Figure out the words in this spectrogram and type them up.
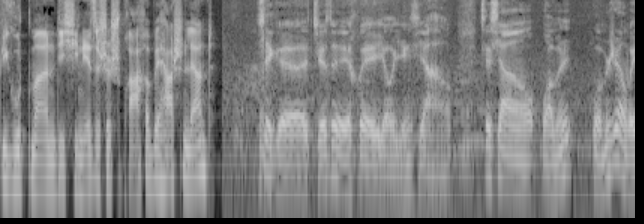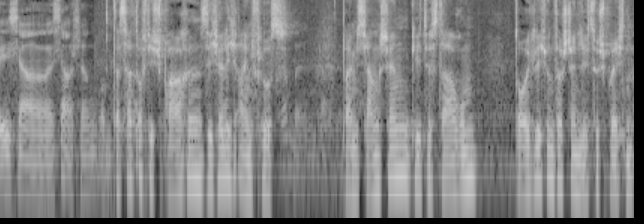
wie gut man die chinesische Sprache beherrschen lernt? Das hat auf die Sprache sicherlich Einfluss. Beim Xiangsheng geht es darum, deutlich und verständlich zu sprechen.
